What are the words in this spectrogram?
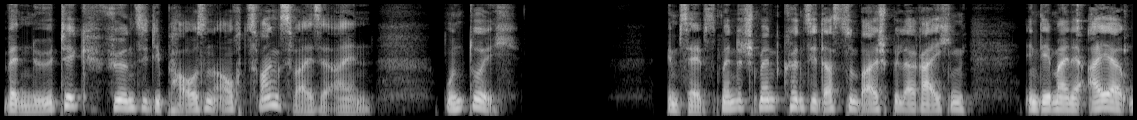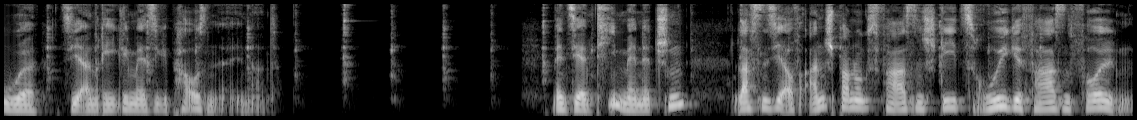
Wenn nötig, führen Sie die Pausen auch zwangsweise ein und durch. Im Selbstmanagement können Sie das zum Beispiel erreichen, indem eine Eieruhr Sie an regelmäßige Pausen erinnert. Wenn Sie ein Team managen, lassen Sie auf Anspannungsphasen stets ruhige Phasen folgen.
